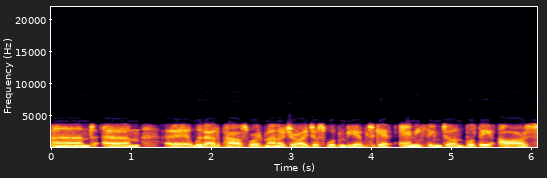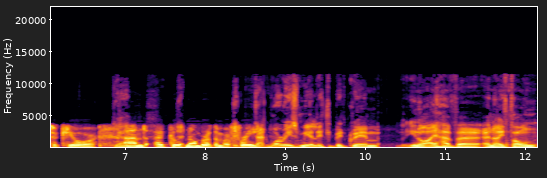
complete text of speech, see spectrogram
and um, uh, without a password manager, I just wouldn't be able to get anything done. But they are secure, yeah. and a good number of them are free. That worries me a little bit, Graham you know, I have a, an iPhone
